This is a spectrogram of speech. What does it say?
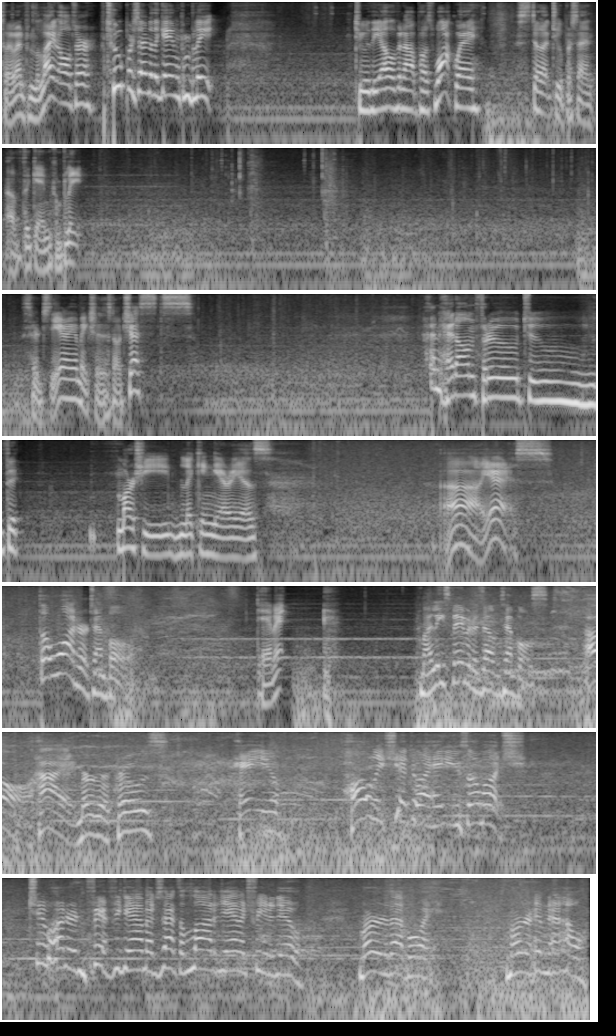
So I went from the light altar, 2% of the game complete, to the Elven Outpost walkway, still at 2% of the game complete. Search the area, make sure there's no chests. And head on through to the marshy licking areas. Ah, yes. The water temple. Damn it. My least favorite is Elven temples. Oh, hi, murderer crows. Hate you. Holy shit, do I hate you so much. 250 damage, that's a lot of damage for you to do. Murder that boy. Murder him now.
